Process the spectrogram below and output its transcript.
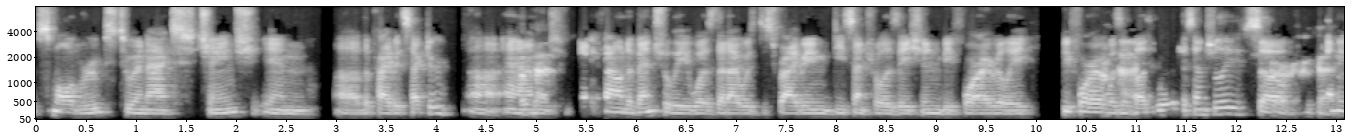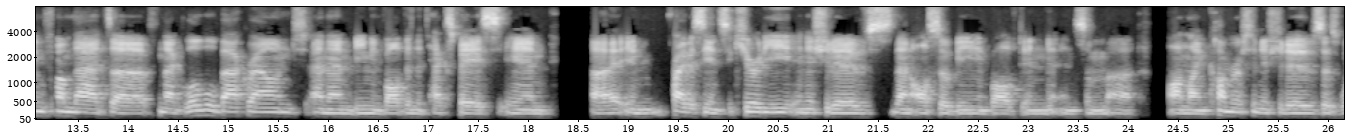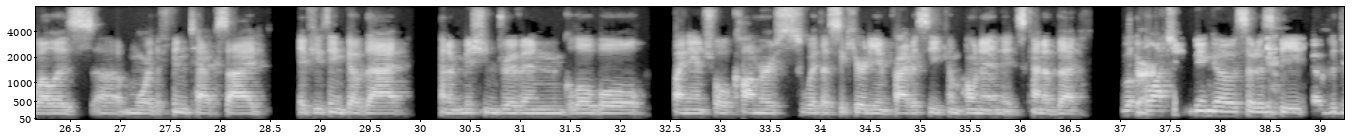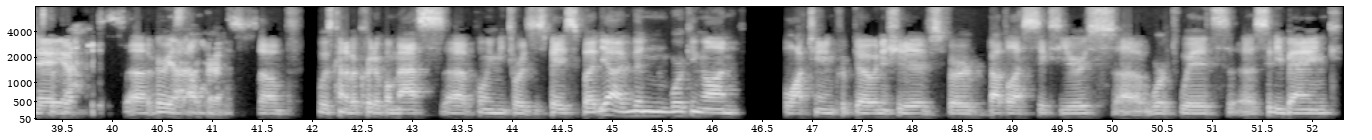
small groups to enact change in uh, the private sector. Uh, and okay. what I found eventually was that I was describing decentralization before I really before it was okay. a buzzword essentially. So sure. okay. coming from that uh, from that global background and then being involved in the tech space in uh, in privacy and security initiatives, then also being involved in in some uh, online commerce initiatives as well as uh, more the fintech side if you think of that kind of mission driven global financial commerce with a security and privacy component, it's kind of the sure. blockchain bingo, so to speak, of just yeah, the yeah. various, uh, various yeah, elements. Okay. So it was kind of a critical mass uh, pulling me towards the space. But yeah, I've been working on blockchain and crypto initiatives for about the last six years. Uh, worked with uh, Citibank,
